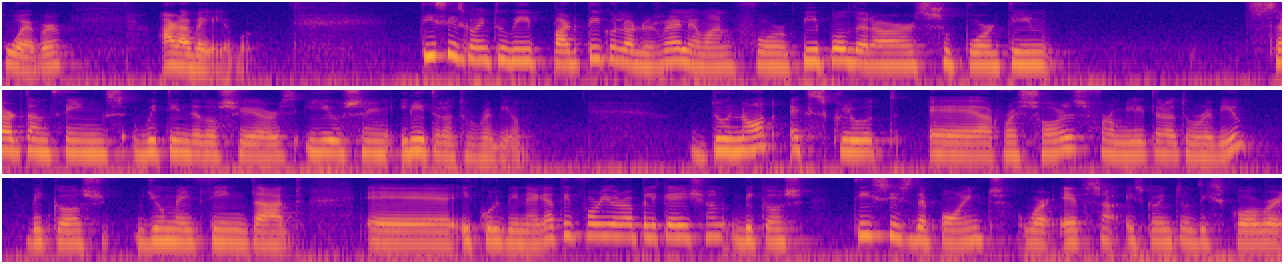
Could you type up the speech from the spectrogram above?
whoever, are available. This is going to be particularly relevant for people that are supporting certain things within the dossiers using literature review. Do not exclude uh, results from literature review because you may think that uh, it could be negative for your application because this is the point where EFSA is going to discover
